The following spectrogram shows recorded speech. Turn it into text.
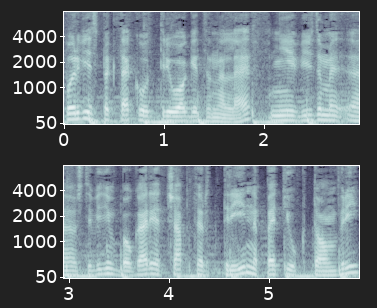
първия спектакъл от трилогията на Лев. Ние виждаме, а, ще видим в България Чаптер 3 на 5 октомври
